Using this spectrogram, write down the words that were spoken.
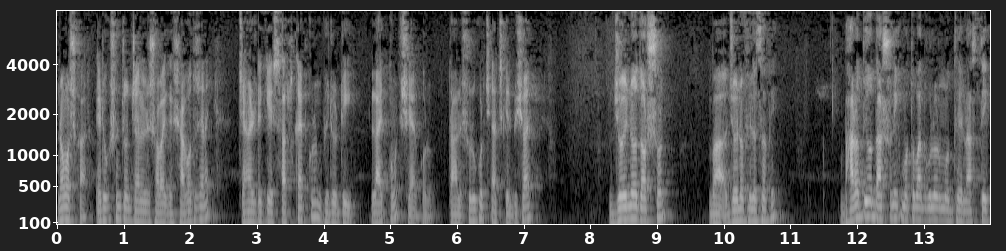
নমস্কার। এডুকেশন জোন চ্যানেলে সবাইকে স্বাগত জানাই। চ্যানেলটিকে সাবস্ক্রাইব করুন, ভিডিওটি লাইক কমেন্ট শেয়ার করুন। তাহলে শুরু করছি আজকের বিষয়। জৈন দর্শন বা জৈন ফিলোসফি ভারতীয় দার্শনিক মতবাদগুলোর মধ্যে নাস্তিক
